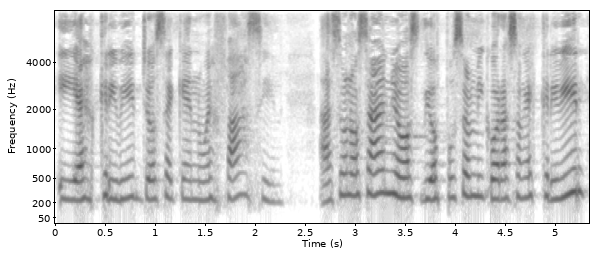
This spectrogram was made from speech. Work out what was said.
Y escribir yo sé que no es fácil. Hace unos años Dios puso en mi corazón escribir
